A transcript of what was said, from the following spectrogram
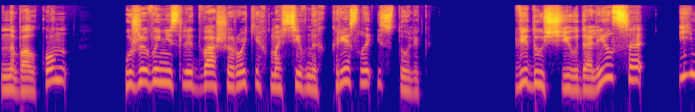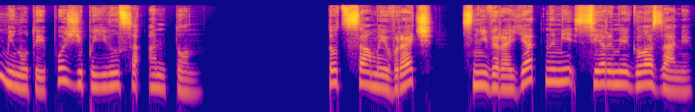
На балкон уже вынесли два широких массивных кресла и столик. Ведущий удалился, и минутой позже появился Антон. Тот самый врач с невероятными серыми глазами.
